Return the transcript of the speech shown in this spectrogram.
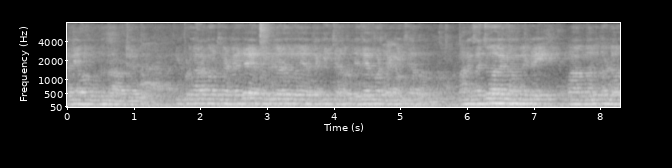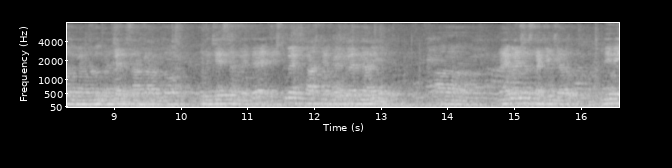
కానీ ఎవరు ముందుకు రావట్లేదు. ఇప్పుడు కనుక వచ్చినట్టయితే తొమ్మిది అడుగులు తగ్గించారు డిజైన్ కూడా తగ్గించారు. మనకి సచివాలయం కంప్లీట్ అయ్యి మా మరుగుదొడ్లు అవసరమైన వాళ్ళు పంచాయతీ సహకారంతో ఇది చేసినట్లయితే ఎస్టిమేట్ కాస్ట్ ఏం పెట్టలేదు కానీ డైమెన్షన్స్ తగ్గించారు. దీన్ని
